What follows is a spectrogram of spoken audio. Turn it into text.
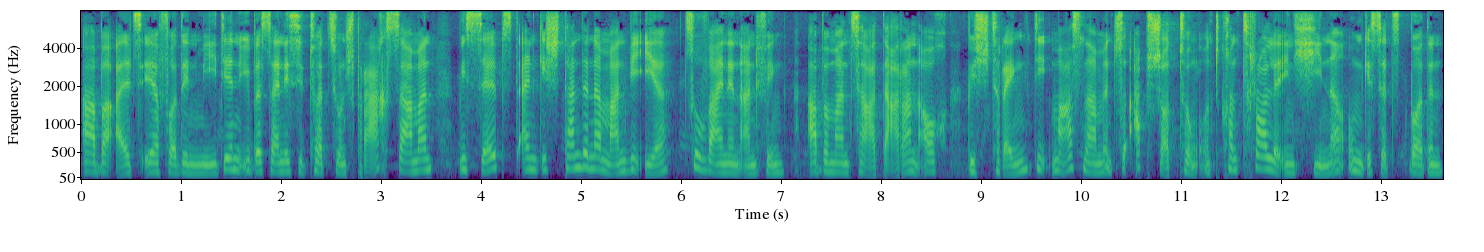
Aber als er vor den Medien über seine Situation sprach, sah man, wie selbst ein gestandener Mann wie er zu weinen anfing. Aber man sah daran auch, wie streng die Maßnahmen zur Abschottung und Kontrolle in China umgesetzt wurden.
